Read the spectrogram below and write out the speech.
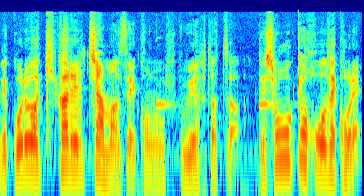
で、これは聞かれちゃまずい。この上2つは。で、消去法でこれ。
